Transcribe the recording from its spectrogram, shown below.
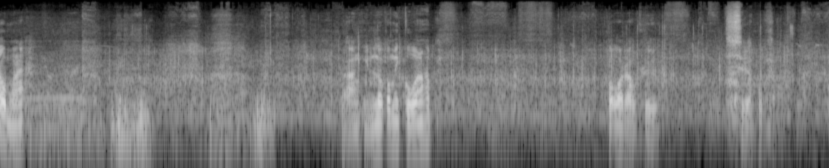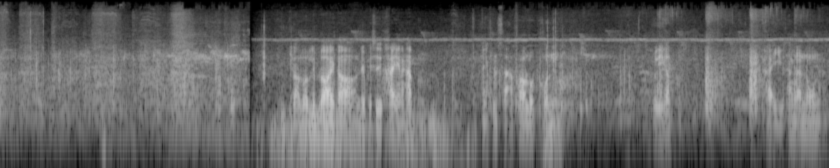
ต้มกันฮะ ทางหินเราก็ไม่กลัวนะครับ เพราะว่าเราคือเสือภูเขาจอดรถเรียบร้อยก็เดี๋ยวไปซื้อไข่นะครับ ให้คุณสาเฝ้ารถคนหนึ่งดูดีครับ ไข่อยู่ทางด้านโน้นนะครับ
